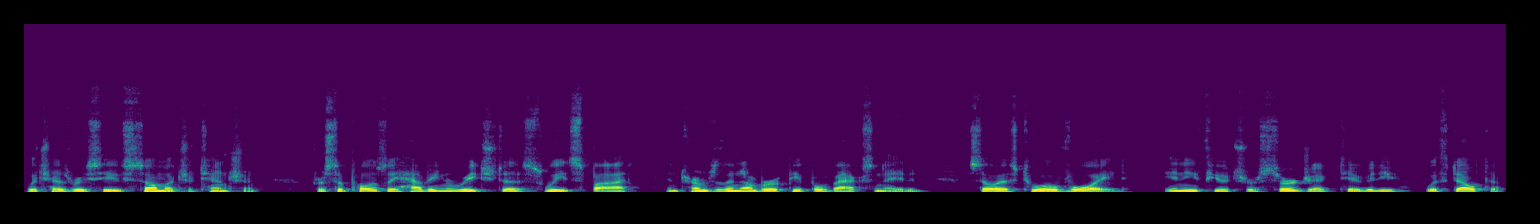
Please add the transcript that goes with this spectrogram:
which has received so much attention for supposedly having reached a sweet spot in terms of the number of people vaccinated, so as to avoid any future surge activity with Delta.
